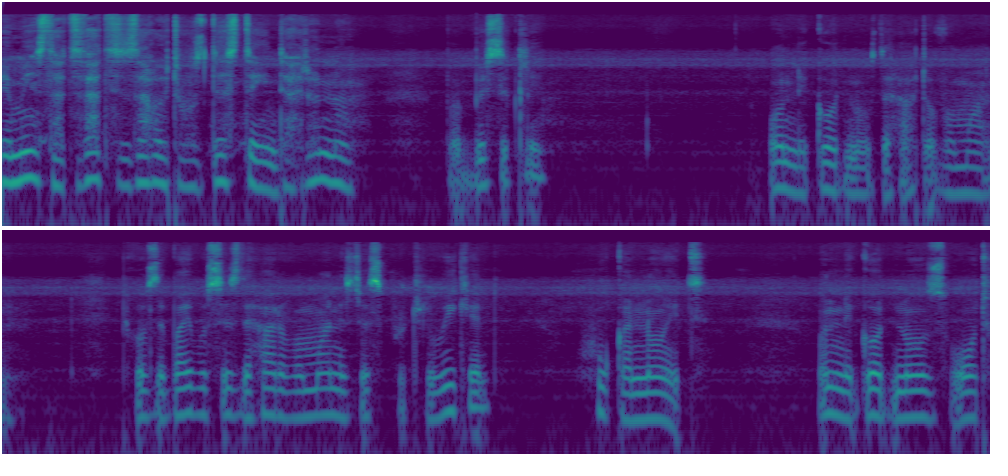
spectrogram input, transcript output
it means that that is how it was destined. I don't know. But basically, only God knows the heart of a man. Because the Bible says the heart of a man is desperately wicked. Who can know it? Only God knows what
